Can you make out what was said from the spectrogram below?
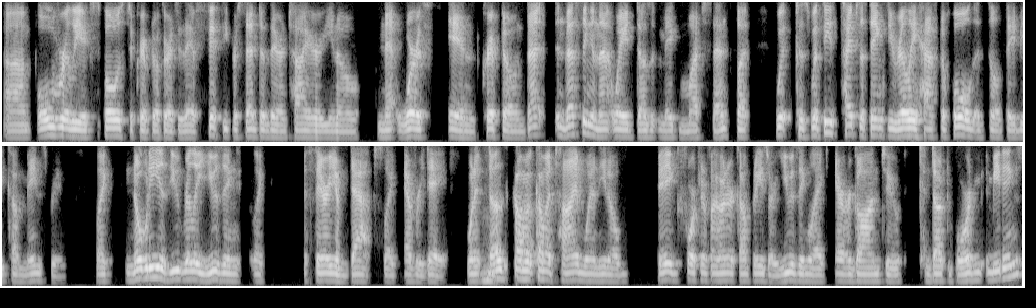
um, overly exposed to cryptocurrency. They have 50% of their entire, you know, net worth in crypto. And that investing in that way doesn't make much sense. But because with, with these types of things, you really have to hold until they become mainstream. Like nobody is you really using like Ethereum DApps like every day. When it mm-hmm. does come come a time when you know big Fortune 500 companies are using like Aragon to conduct board meetings,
